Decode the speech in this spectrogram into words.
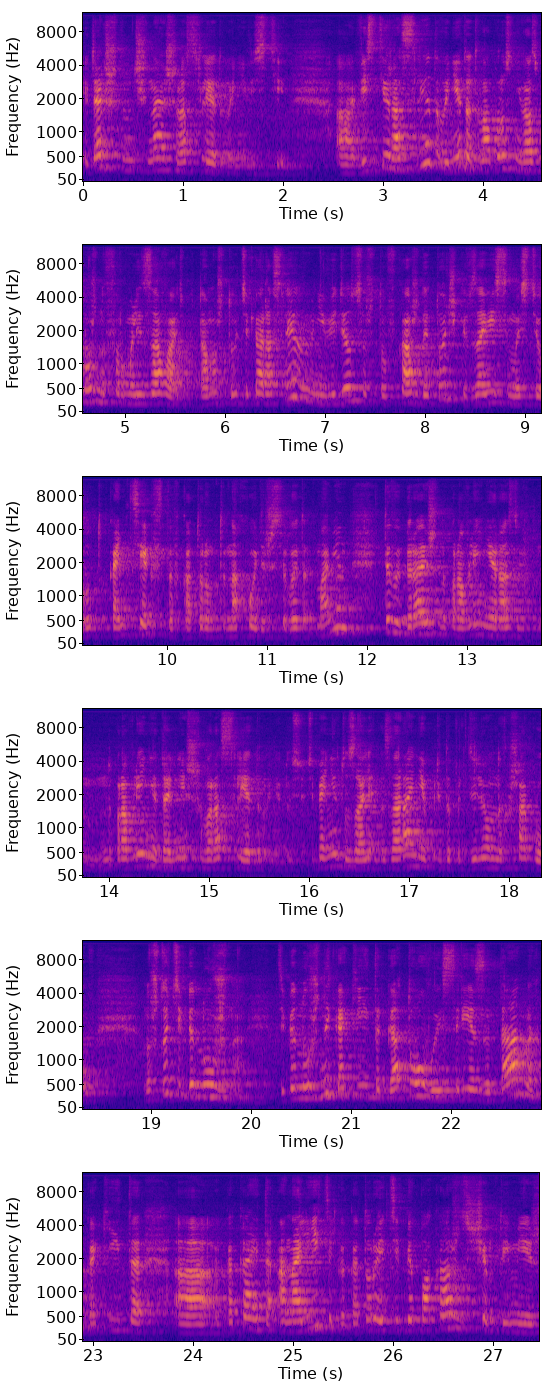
и дальше ты начинаешь расследование вести. А, вести расследование, этот вопрос невозможно формализовать, потому что у тебя расследование ведется, что в каждой точке, в зависимости от контекста, в котором ты находишься в этот момент, ты выбираешь направление, раз... направление дальнейшего расследования. То есть у тебя нет заранее предопределенных шагов. Но что тебе нужно? Тебе нужны какие-то готовые срезы данных, какие-то, а, какая-то аналитика, которая тебе покажет, с чем ты имеешь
